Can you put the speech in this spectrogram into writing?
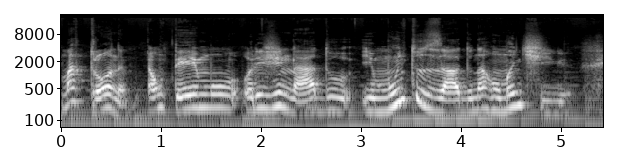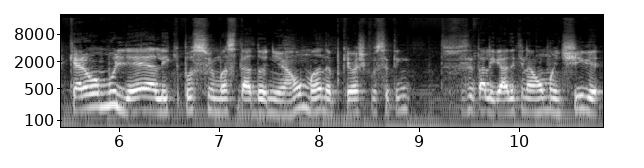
Matrona é um termo originado e muito usado na Roma antiga, que era uma mulher ali que possuía uma cidadania romana, porque eu acho que você tem você tá ligado que na Roma antiga,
